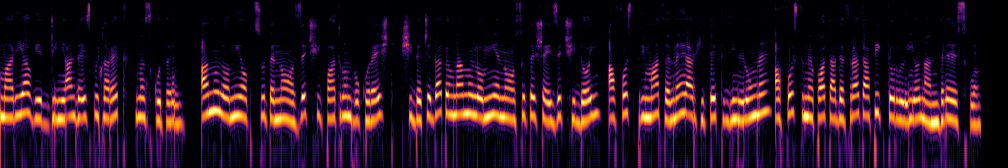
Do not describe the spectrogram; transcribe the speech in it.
Maria Virginia Andreescu Haret, născută în anul 1894 în București și decedată în anul 1962, a fost prima femeie arhitect din lume, a fost nepoata de frata pictorului Ion Andreescu.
